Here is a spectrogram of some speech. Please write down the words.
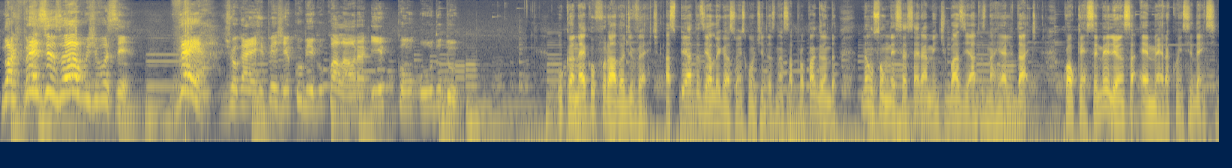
nós precisamos de você! Venha jogar RPG comigo, com a Laura e com o Dudu. O Caneco Furado adverte: as piadas e alegações contidas nessa propaganda não são necessariamente baseadas na realidade. Qualquer semelhança é mera coincidência.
